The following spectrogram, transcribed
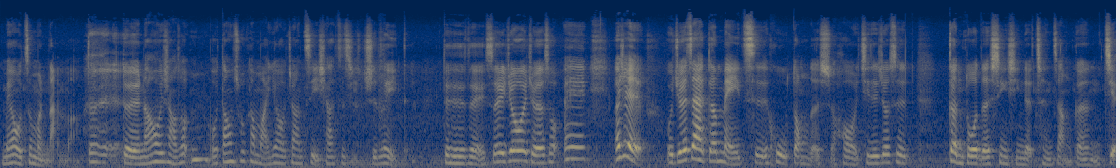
没有这么难嘛。对。对，然后我就想说，嗯，我当初干嘛要这样自己吓自己之类的？对对对，所以就会觉得说，哎，而且。我觉得在跟每一次互动的时候，其实就是更多的信心的成长跟建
